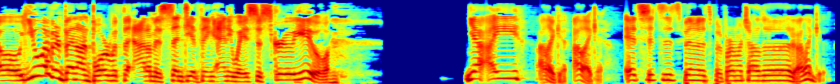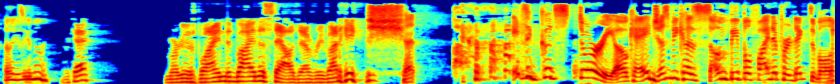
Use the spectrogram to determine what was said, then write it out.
Oh, you haven't been on board with the Adam is sentient thing anyways, so screw you. yeah, I I like it. I like it. It's it's it's been it's been a part of my childhood. I like it. I think it's a good movie. Okay. Morgan is blinded by nostalgia. Everybody. Shut up. it's a good story, okay? Just because some people find it predictable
